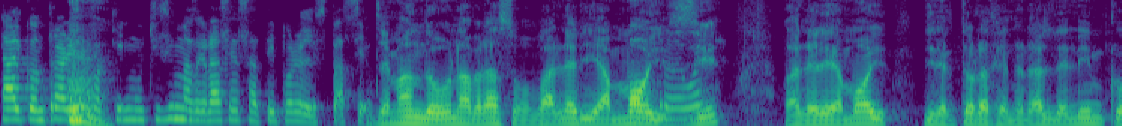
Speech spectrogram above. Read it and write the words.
Al contrario, Joaquín, muchísimas gracias a ti por el espacio. Te mando un abrazo, Valeria Moy, ¿sí? Valeria Moy, directora general del IMCO.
